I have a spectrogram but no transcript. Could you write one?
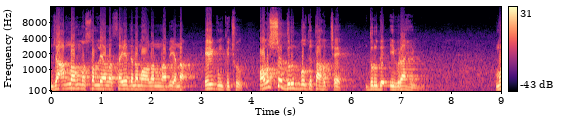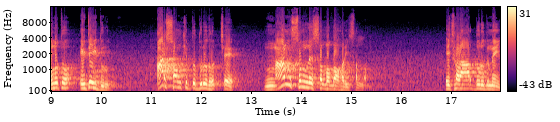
যা আল্লাহ সাল্লি আল্লাহ সাইয়েদানা মাওলানা এরকম কিছু। অবশ্য দুরুদ বলতে তা হচ্ছে দুরুদে ইব্রাহিম। মূলত এটাই দুরুদ। আর সংক্ষিপ্ত দুরুদ হচ্ছে নাম শুনলে সাল্লি সাল্লাম। এছাড়া আর দুরুদ নেই।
